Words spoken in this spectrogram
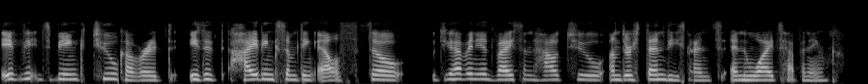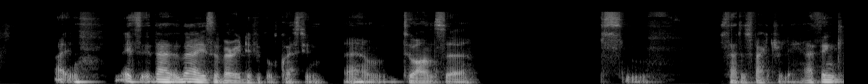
If it's being too covered, is it hiding something else? So, do you have any advice on how to understand these trends and why it's happening? I, it's that that is a very difficult question um, to answer satisfactorily. I think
